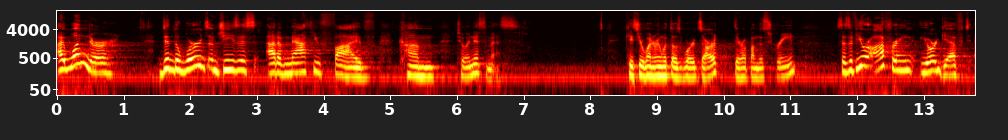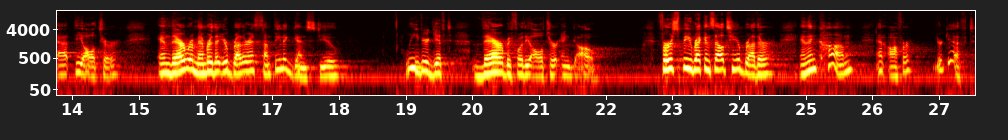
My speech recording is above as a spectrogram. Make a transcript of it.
I wonder did the words of Jesus out of Matthew 5 come to Onesimus? In case you're wondering what those words are, they're up on the screen. says, If you are offering your gift at the altar, and there remember that your brother has something against you, leave your gift there before the altar and go. First be reconciled to your brother, and then come and offer your gift.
